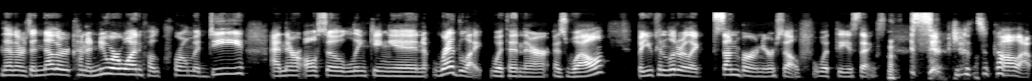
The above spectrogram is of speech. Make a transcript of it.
Then there's another kind of newer one called Chroma D, and they're also linking in red light within there as well. But you can literally like sunburn yourself with these things. so just to call out.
